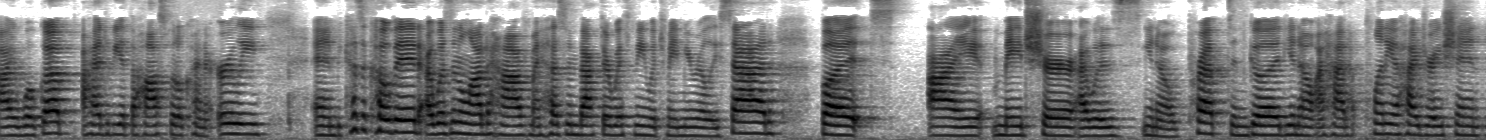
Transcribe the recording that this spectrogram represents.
I woke up. I had to be at the hospital kind of early. And because of COVID, I wasn't allowed to have my husband back there with me, which made me really sad. But I made sure I was, you know, prepped and good. You know, I had plenty of hydration.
